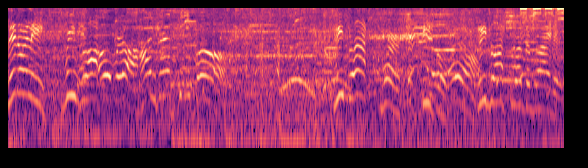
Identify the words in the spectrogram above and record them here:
Literally, three blocks, Over a hundred people. three blocks worth of people. Three blocks worth of riders.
